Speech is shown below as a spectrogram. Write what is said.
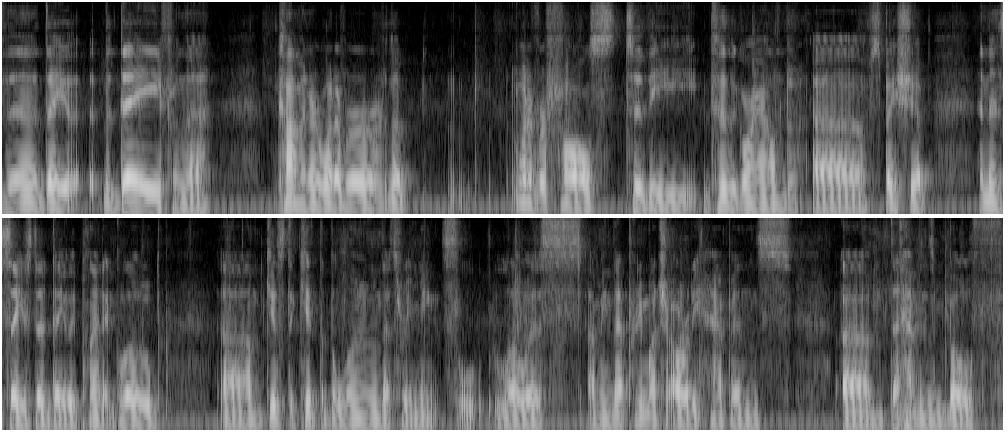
the day the day from the comet or whatever the whatever falls to the to the ground uh, spaceship and then saves the Daily Planet globe. Um, gives the kid the balloon. That's where he meets Lois. I mean, that pretty much already happens. Um, that happens in both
